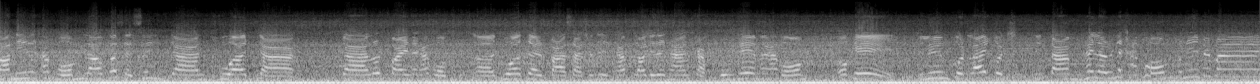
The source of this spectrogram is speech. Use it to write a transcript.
ตอนนี้นะครับผมเราก็เสร็จสิ้นการทัวร์จากการรถไฟ ษัทชนิดครับ เราจะเดินทางกลับกรุงเทพนะครับผม โอเค อย่าลืมกดไลค์ กดติดตามให้เราด้วยนะครับผม วันนี้บ๊ายบาย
